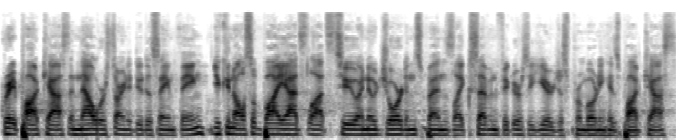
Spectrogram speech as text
great podcast, and now we're starting to do the same thing. You can also buy ad slots too. I know Jordan spends like seven figures a year just promoting his podcast.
